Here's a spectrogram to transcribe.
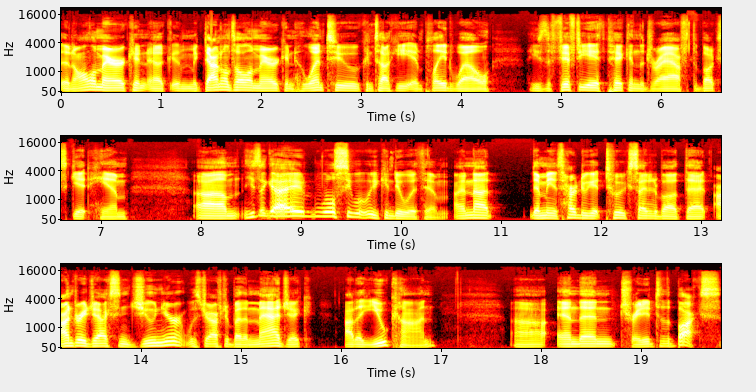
an All American, uh, McDonald's All American who went to Kentucky and played well. He's the 58th pick in the draft. The Bucks get him. Um, he's a guy. We'll see what we can do with him. I'm not. I mean, it's hard to get too excited about that. Andre Jackson Jr. was drafted by the Magic out of UConn, uh, and then traded to the Bucks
